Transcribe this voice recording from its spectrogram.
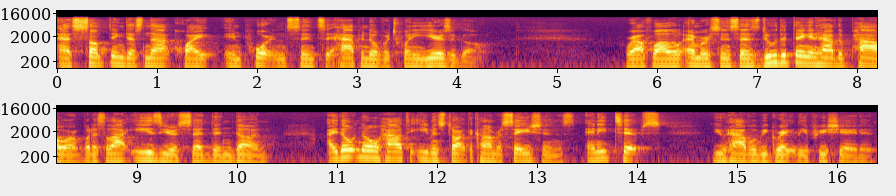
as something that's not quite important since it happened over 20 years ago. Ralph Waldo Emerson says, Do the thing and have the power, but it's a lot easier said than done. I don't know how to even start the conversations. Any tips you have will be greatly appreciated.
